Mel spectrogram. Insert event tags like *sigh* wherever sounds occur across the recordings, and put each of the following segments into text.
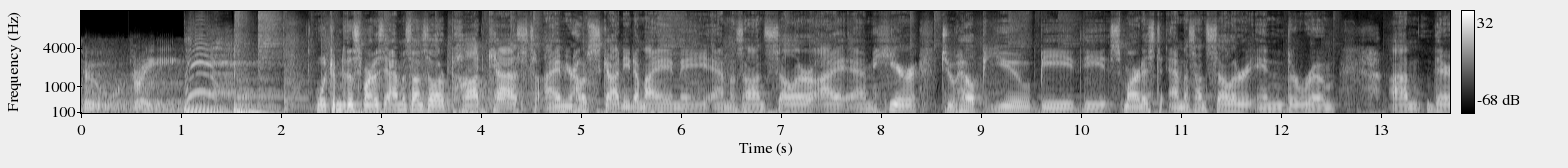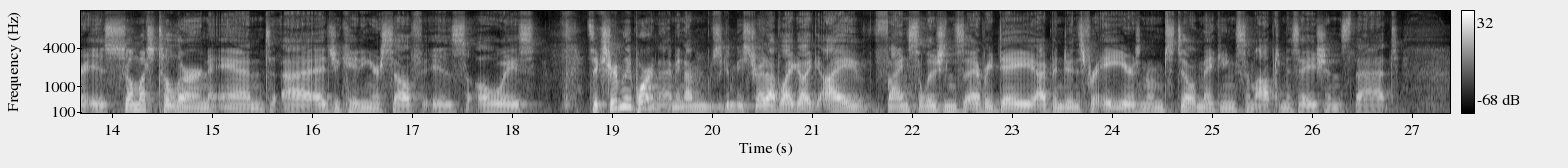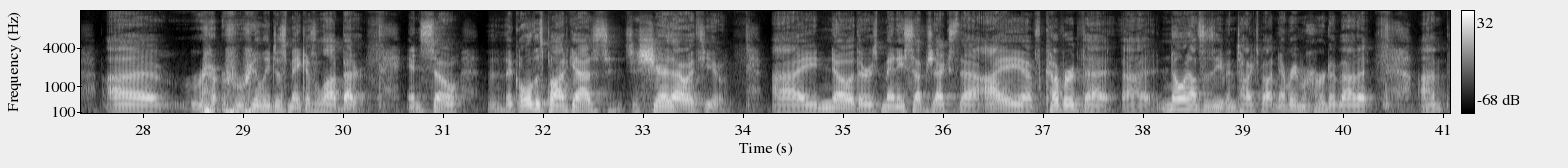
two, three. Welcome to the Smartest Amazon Seller podcast. I am your host, Scott Needham. I am a Amazon seller. I am here to help you be the smartest Amazon seller in the room. Um, there is so much to learn, and uh, educating yourself is always it's extremely important. I mean, I'm just gonna be straight up. Like, like I find solutions every day. I've been doing this for eight years, and I'm still making some optimizations that uh, *laughs* really just make us a lot better. And so the goal of this podcast is to share that with you. I know there's many subjects that I have covered that uh, no one else has even talked about, never even heard about it. Um,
